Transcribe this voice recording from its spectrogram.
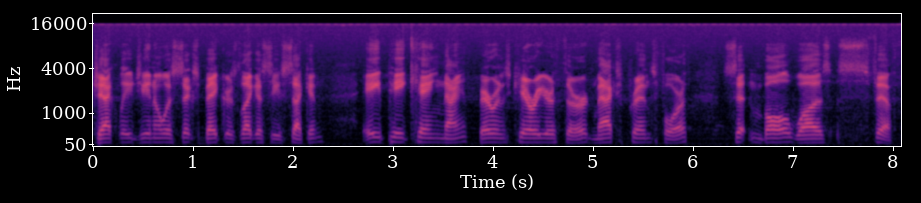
Jack Lee Gino was six, Baker's Legacy second, AP King ninth, Barron's Carrier third, Max Prince fourth, Sitting Bull was fifth.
